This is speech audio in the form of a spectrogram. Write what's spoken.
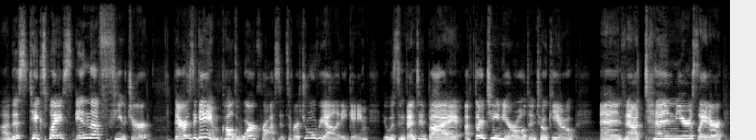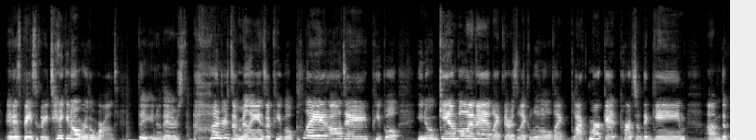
Uh, this takes place in the future. There is a game called Warcross. It's a virtual reality game. It was invented by a 13 year old in Tokyo, and now 10 years later, it has basically taken over the world. The, you know, there's hundreds of millions of people play it all day. People, you know, gamble in it. Like there's like little like black market parts of the game. Um, the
